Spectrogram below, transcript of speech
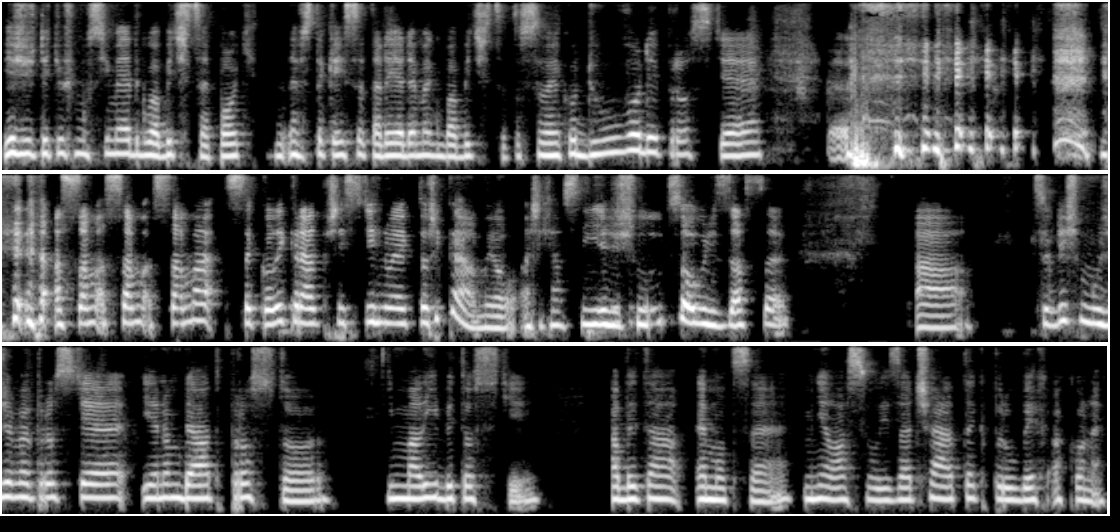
ježiš, teď už musíme jet k babičce, pojď, nevstekej se, tady jedeme k babičce. To jsou jako důvody prostě. a sama, sama, sama se kolikrát přistihnu, jak to říkám, jo. A říkám si, ježiš, co už zase. A co když můžeme prostě jenom dát prostor tím malý bytosti, aby ta emoce měla svůj začátek, průběh a konec.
